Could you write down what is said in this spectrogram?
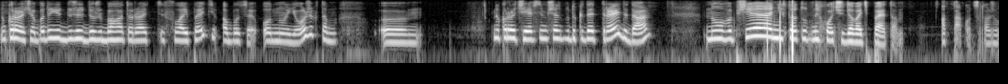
Ну, коротше, або дають дуже-дуже багато флайпетів, або це одно йожик там. Е, ну, коротше, я всім зараз буду кидати трейди, да? Ну, взагалі, ніхто тут не хоче давати петам. От так от скажу.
